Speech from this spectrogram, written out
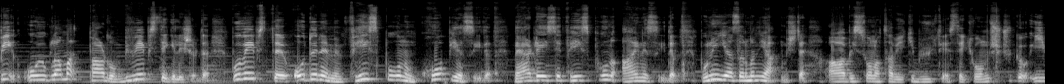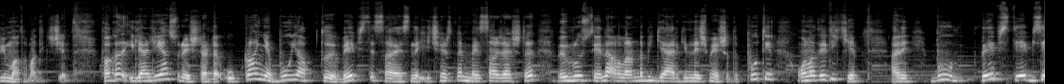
Bir uygulama pardon bir web site geliştirdi. Bu web site o dönemin Facebook'un kopyasıydı. Neredeyse Facebook'un aynısıydı. Bunun yazılımını yapmıştı. Abisi ona tabii ki büyük destek olmuş çünkü o iyi bir matematikçi. Fakat ilerleyen süreçlerde Ukrayna bu yaptığı web site sayesinde içerisinde mesajlaştı ve Rusya ile aralarında bir gerginleşme yaşadı. Putin ona dedi ki hani bu web siteye bize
